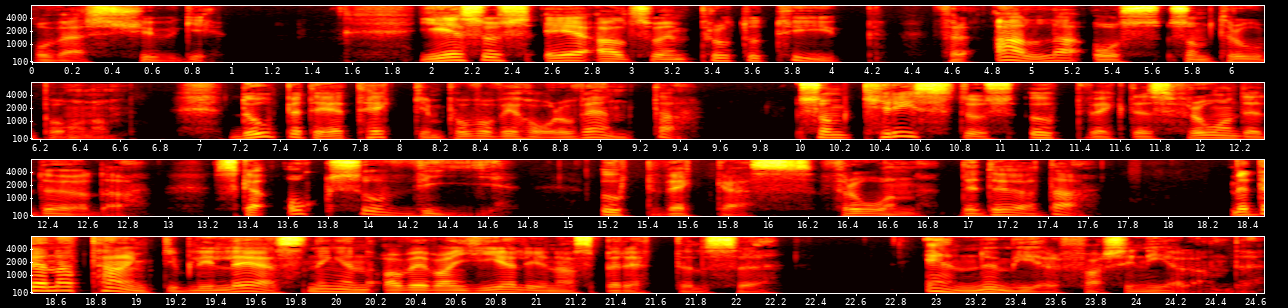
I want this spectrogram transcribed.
och vers 20. Jesus är alltså en prototyp för alla oss som tror på honom. Dopet är ett tecken på vad vi har att vänta. Som Kristus uppväcktes från de döda ska också vi uppväckas från de döda. Med denna tanke blir läsningen av evangeliernas berättelse ännu mer fascinerande.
